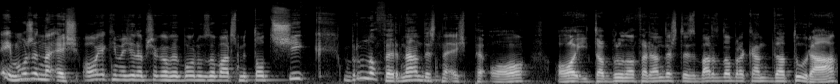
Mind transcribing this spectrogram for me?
Ej, może na SO, jak nie będzie lepszego wyboru, zobaczmy Totsik, Bruno Fernandes na SPO. O, i to Bruno Fernandes to jest bardzo dobra kandydatura.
